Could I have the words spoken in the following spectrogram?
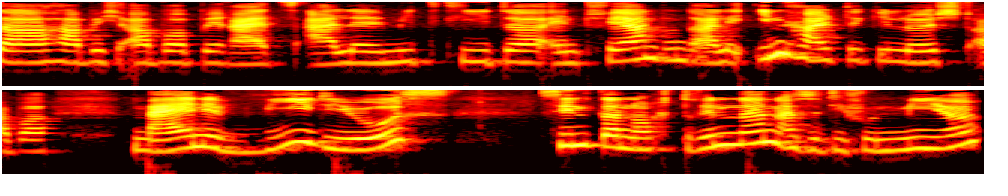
Da habe ich aber bereits alle Mitglieder entfernt und alle Inhalte gelöscht, aber meine Videos sind da noch drinnen, also die von mir,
